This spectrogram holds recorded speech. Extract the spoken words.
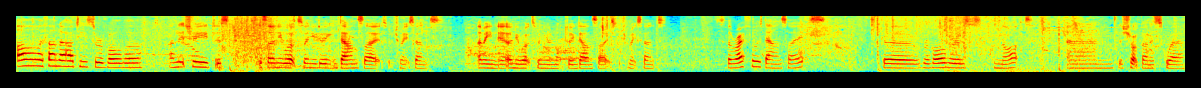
Oh, I found out how to use the revolver. I literally just, this only works when you're doing down sights, which makes sense. I mean, it only works when you're not doing down sights, which makes sense. So the rifle is down sights, the revolver is not, and the shotgun is square.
